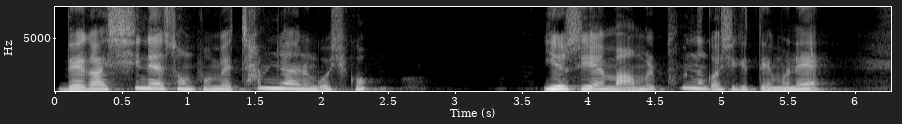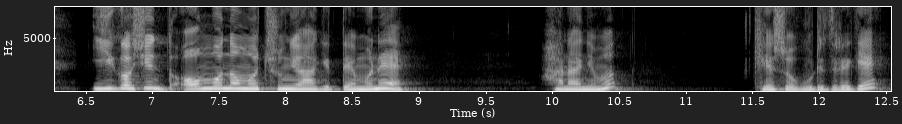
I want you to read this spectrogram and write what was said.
내가 신의 성품에 참여하는 것이고 예수의 마음을 품는 것이기 때문에 이것이 너무너무 중요하기 때문에 하나님은 계속 우리들에게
